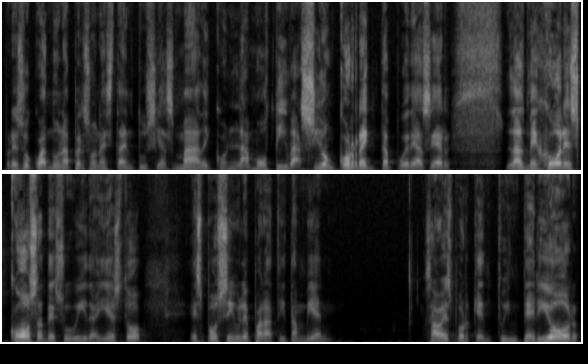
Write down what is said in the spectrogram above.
Por eso cuando una persona está entusiasmada y con la motivación correcta puede hacer las mejores cosas de su vida. Y esto es posible para ti también. ¿Sabes? Porque en tu interior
